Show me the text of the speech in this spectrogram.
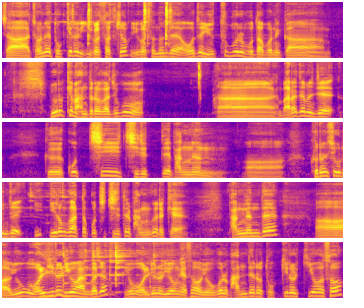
자, 전에 도끼는 이걸 썼죠? 이걸 썼는데 어제 유튜브를 보다 보니까 요렇게 만들어 가지고 아, 말하자면 이제 그 꽃이 지릴 때 박는 어 그런 식으로 이제 이, 런거 갖다 꽃이 지릴 때 박는 거 이렇게 박는데 어 요 원리를 이용한 거죠. 요 원리를 이용해서 요걸 반대로 도끼를 끼워서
